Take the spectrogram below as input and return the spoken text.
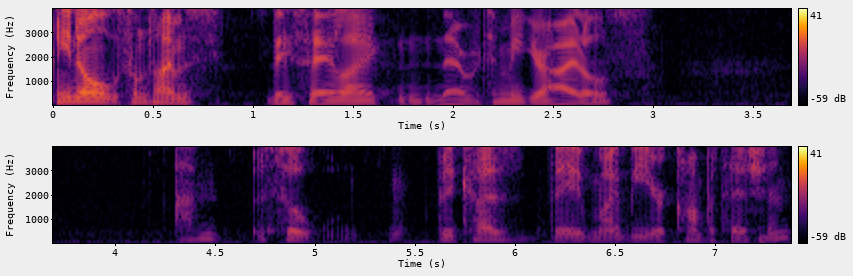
You know, sometimes they say like never to meet your idols. I'm, so because they might be your competition.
